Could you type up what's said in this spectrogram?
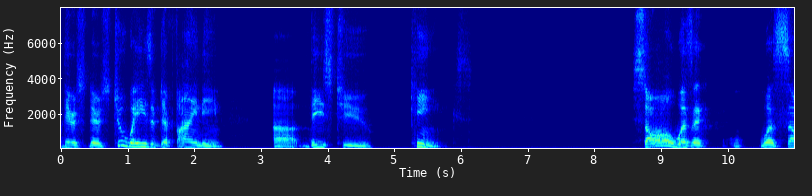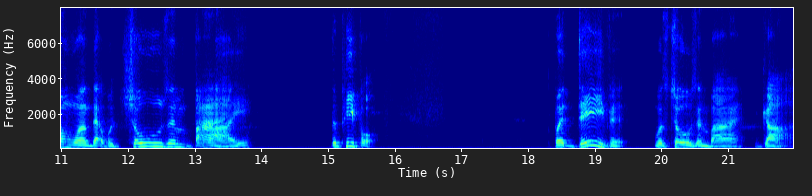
there's, there's two ways of defining uh, these two kings. Saul was a was someone that was chosen by the people. But David was chosen by God.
